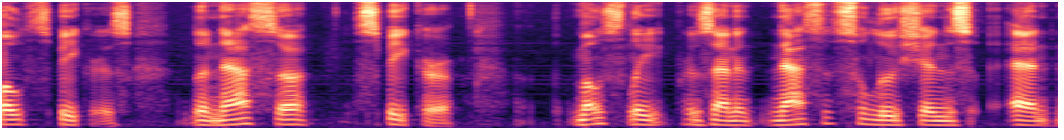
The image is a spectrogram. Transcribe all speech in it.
both speakers. The NASA speaker mostly presented NASA solutions and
